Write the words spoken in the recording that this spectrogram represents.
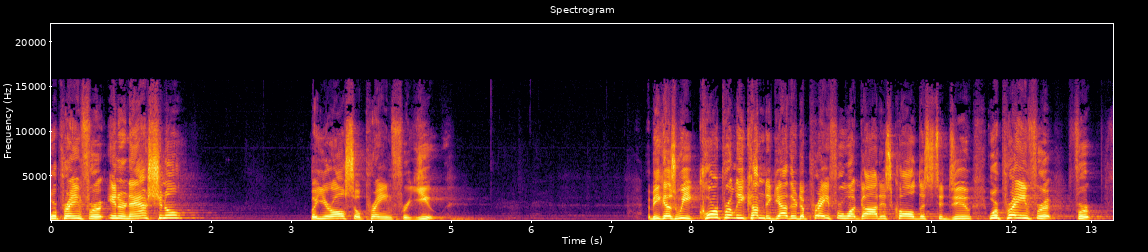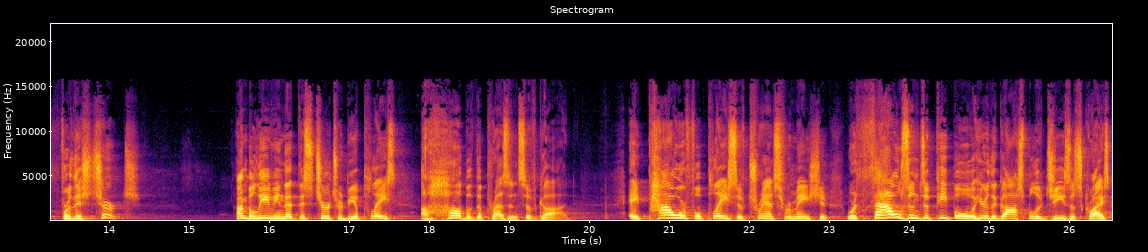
We're praying for international, but you're also praying for you. Because we corporately come together to pray for what God has called us to do. We're praying for, for, for this church. I'm believing that this church would be a place, a hub of the presence of God a powerful place of transformation where thousands of people will hear the gospel of Jesus Christ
